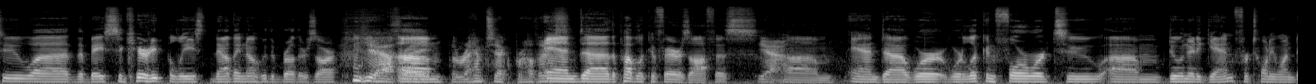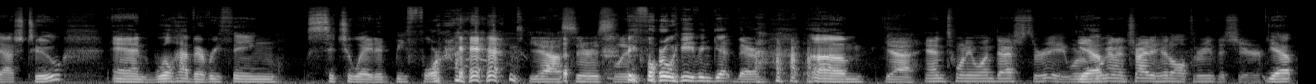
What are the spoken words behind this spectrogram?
to uh, the base security police. Now they know who the brothers are, yeah, Um, the Ramp Check brothers. and uh, the public affairs office. Yeah. Um, and uh, we're we're looking forward to um, doing it again for twenty one two, and we'll have everything situated beforehand yeah, seriously. before we even get there. Um, yeah, and twenty one three. We're Yep. we're gonna try to hit all three this year. Yep,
